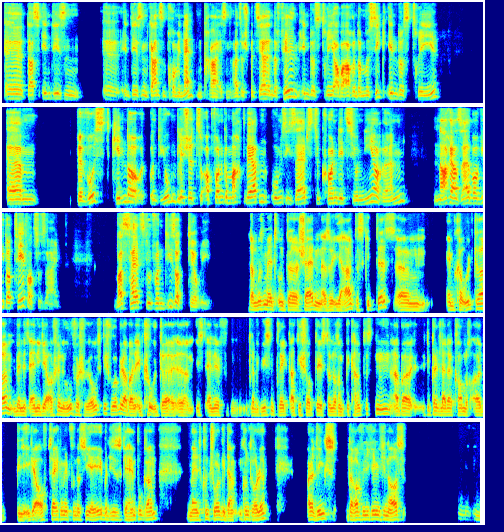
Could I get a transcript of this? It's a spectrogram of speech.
äh, dass in diesen, in diesen ganzen prominenten Kreisen, also speziell in der Filmindustrie, aber auch in der Musikindustrie, ähm, bewusst Kinder und Jugendliche zu Opfern gemacht werden, um sie selbst zu konditionieren, nachher selber wieder Täter zu sein. Was hältst du von dieser Theorie? da muss man jetzt unterscheiden. Also ja, das gibt es. Ähm, MK Ultra, wenn jetzt einige aufschreiben, uh, Verschwörungsgeschwurbel, aber ein MK Ultra äh, ist eine, glaube ich, gewissen Projekt Artischotte ist da noch am bekanntesten, aber es gibt halt leider kaum noch äh, Belege, Aufzeichnungen von der CIA über dieses Geheimprogramm, Mind Control, Gedankenkontrolle. Allerdings, darauf will ich eigentlich hinaus,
